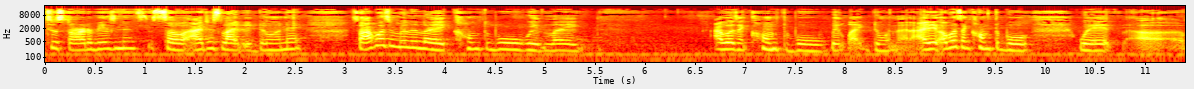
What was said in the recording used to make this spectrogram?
to start a business so I just liked doing it so I wasn't really like comfortable with like, I wasn't comfortable with like doing that. I, I wasn't comfortable with uh,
